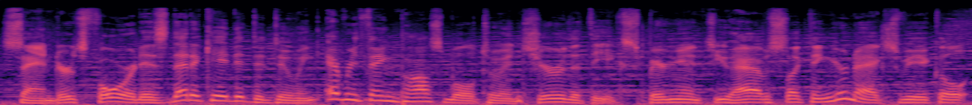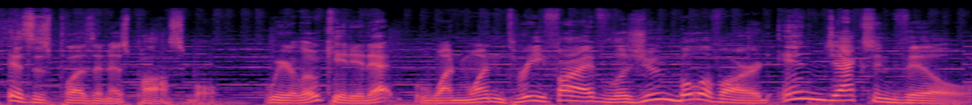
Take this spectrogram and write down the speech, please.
Sanders Ford is dedicated to doing everything possible to ensure that the experience you have selecting your next vehicle is as pleasant as possible. We are located at 1135 Lejeune Boulevard in Jacksonville.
